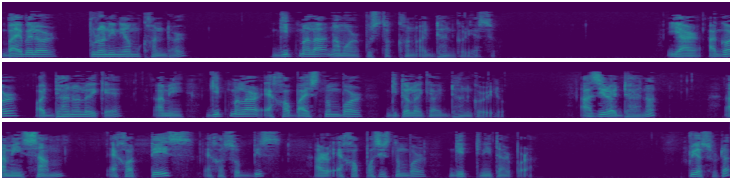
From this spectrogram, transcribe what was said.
বাইবেলৰ পুৰণি নিয়ম খণ্ডৰ গীতমালা নামৰ পুস্তকখন অধ্যয়ন কৰি আছো। ইয়াৰ আগৰ অধ্যয়নলৈকে আমি গীতমালাৰ এশ বাইশ নম্বৰ গীতলৈকে অধ্যয়ন কৰিলো। আজিৰ অধ্যয়নত আমি চাম এশ তেইছ এশ চৌব্বিছ আৰু এশ পঁচিছ নম্বৰ গীত তিনিটাৰ পৰা। প্ৰিয় শ্ৰোতা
